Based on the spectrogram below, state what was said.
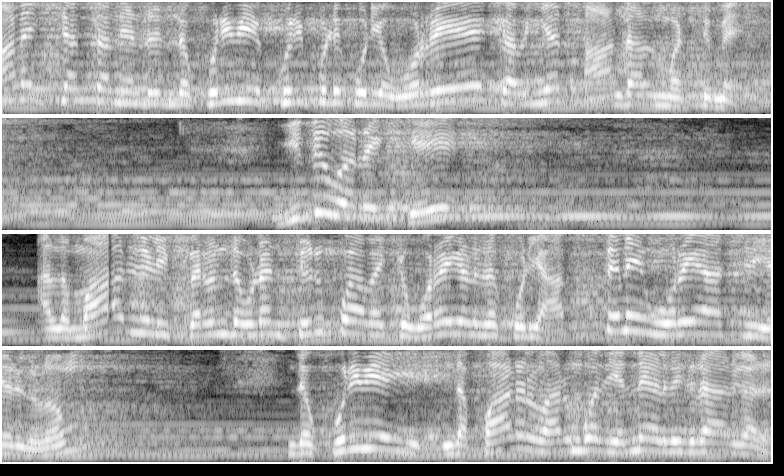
ஆணைச்சத்தன் என்று இந்த குருவியை குறிப்பிடக்கூடிய ஒரே கவிஞர் ஆண்டாள் மட்டுமே. இதுவரைக்கு அந்த மார்கழி பிறந்தவுடன் திருப்பாவைக்கு உரை எழுதக்கூடிய அத்தனை உரையாசிரியர்களும் இந்த குருவியை இந்த பாடல் வரும்போது என்ன எழுதுகிறார்கள்?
